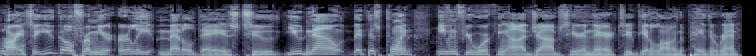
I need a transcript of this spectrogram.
All right, so you go from your early metal days to you now at this point, even if you're working odd jobs here and there to get along to pay the rent,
